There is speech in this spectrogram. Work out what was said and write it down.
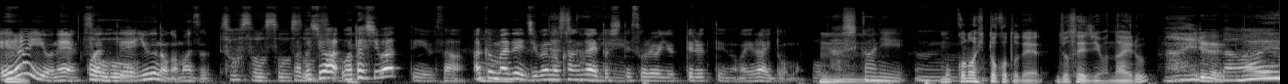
偉いよね、こうやってそう言うのがまず。そう。そうそうそう。私は、私はっていうさ、あくまで自分の考えとしてそれを言ってるっていうのが偉いと思う。うん。確かに。うん。もうこの一言で女性陣は萎える？なえる。ななえ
